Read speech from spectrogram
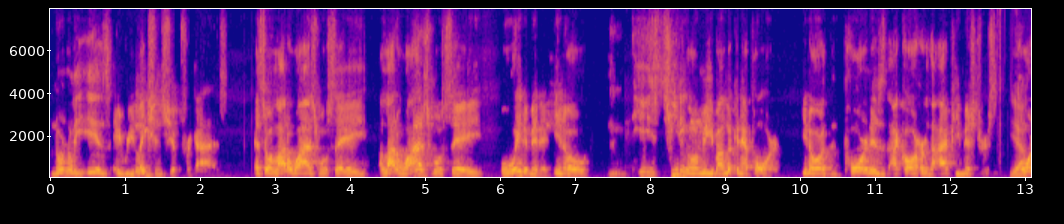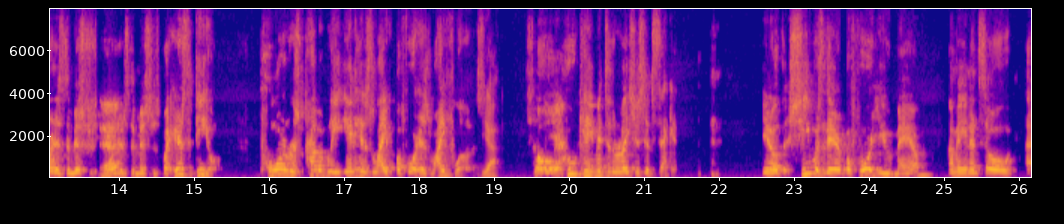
normally is a relationship for guys, and so a lot of wives will say, a lot of wives will say, well, wait a minute, you know, he's cheating on me by looking at porn you know, or porn is I call her the IP mistress. Yeah. Porn is the mistress. Porn is the mistress. But here's the deal: porn was probably in his life before his wife was. Yeah. So yeah. who came into the relationship second? You know, she was there before you, ma'am. I mean, and so I,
